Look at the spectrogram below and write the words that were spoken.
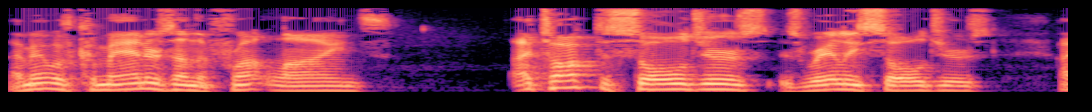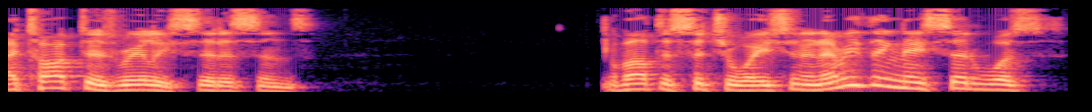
I met with commanders on the front lines. I talked to soldiers, Israeli soldiers. I talked to Israeli citizens about the situation, and everything they said was,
